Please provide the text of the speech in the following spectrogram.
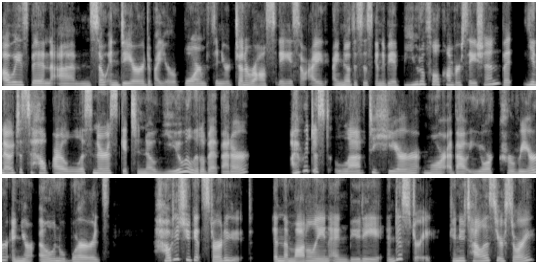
always been um, so endeared by your warmth and your generosity. So I, I know this is going to be a beautiful conversation, but you know, just to help our listeners get to know you a little bit better, I would just love to hear more about your career in your own words. How did you get started in the modeling and beauty industry? Can you tell us your story?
